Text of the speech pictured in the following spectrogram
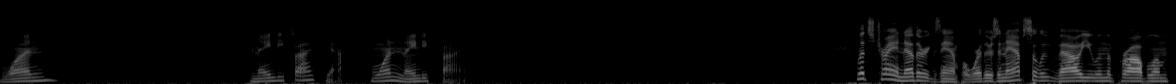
195? Yeah, 195. Let's try another example where there's an absolute value in the problem,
